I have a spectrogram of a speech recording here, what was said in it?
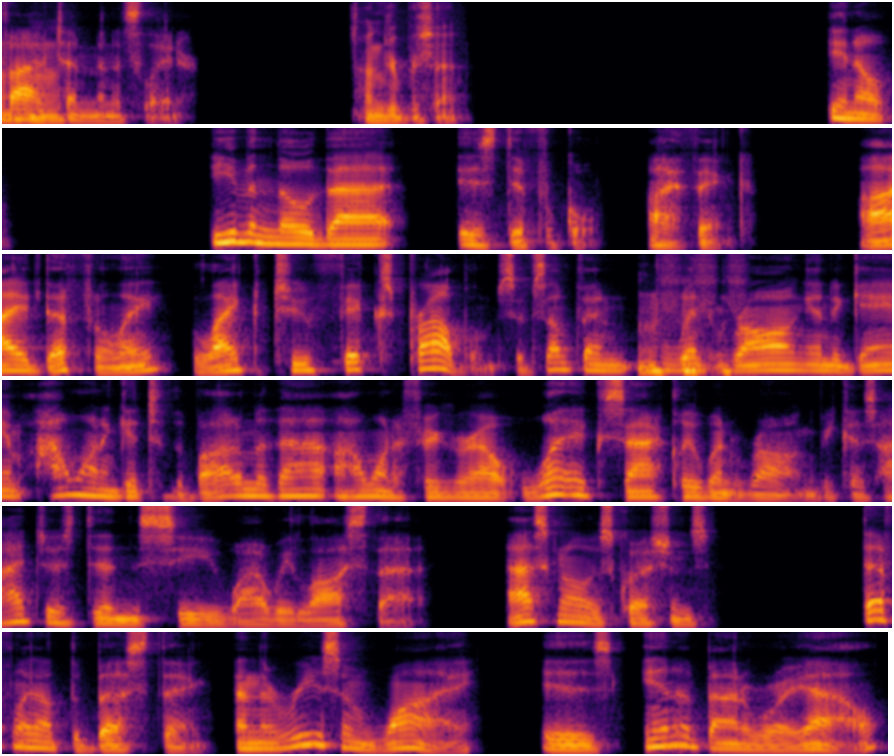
five, Mhm. ten minutes later. 100%. You know, even though that is difficult, I think. I definitely like to fix problems. If something went wrong in a game, I want to get to the bottom of that. I want to figure out what exactly went wrong because I just didn't see why we lost that. Asking all those questions, definitely not the best thing. And the reason why is in a battle royale,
